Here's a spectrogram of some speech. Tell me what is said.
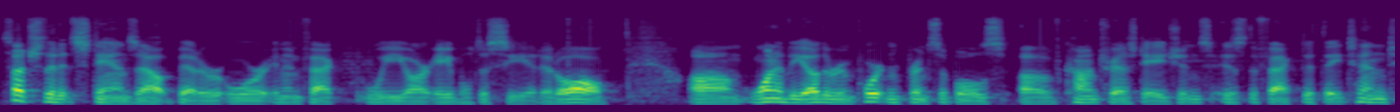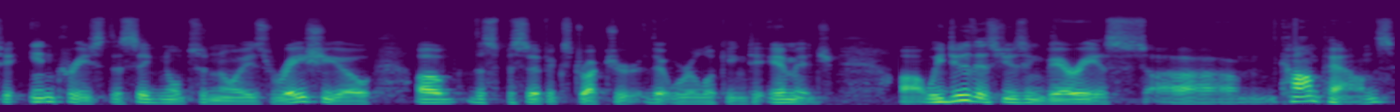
such that it stands out better, or and in fact we are able to see it at all. Um, one of the other important principles of contrast agents is the fact that they tend to increase the signal to noise ratio of the specific structure that we're looking to image. Uh, we do this using various um, compounds.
